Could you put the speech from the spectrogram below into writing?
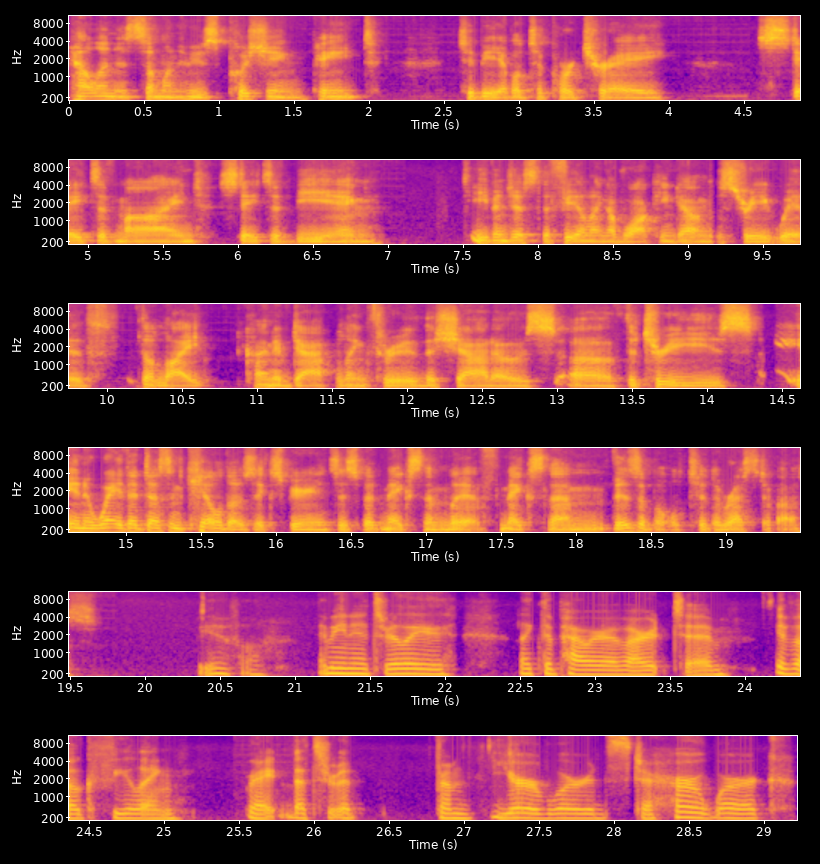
Helen is someone who's pushing paint to be able to portray states of mind, states of being, even just the feeling of walking down the street with the light kind of dappling through the shadows of the trees in a way that doesn't kill those experiences, but makes them live, makes them visible to the rest of us. Beautiful. I mean, it's really like the power of art to evoke feeling, right? That's from your words to her work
